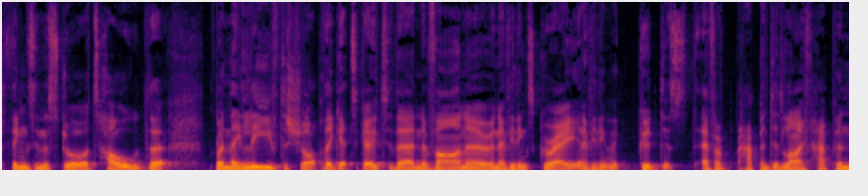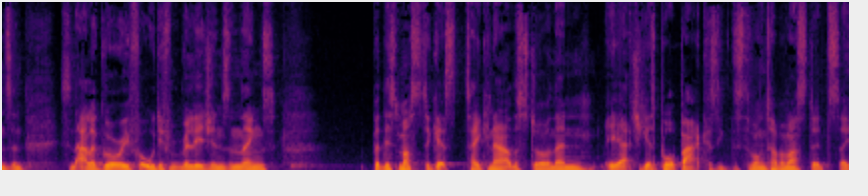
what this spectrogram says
things in the store are told that when they leave the shop, they get to go to their nirvana and everything's great and everything that good that's ever happened in life happens. And it's an allegory for all different religions and things. But this mustard gets taken out of the store and then it actually gets brought back because it's the wrong type of mustard. So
